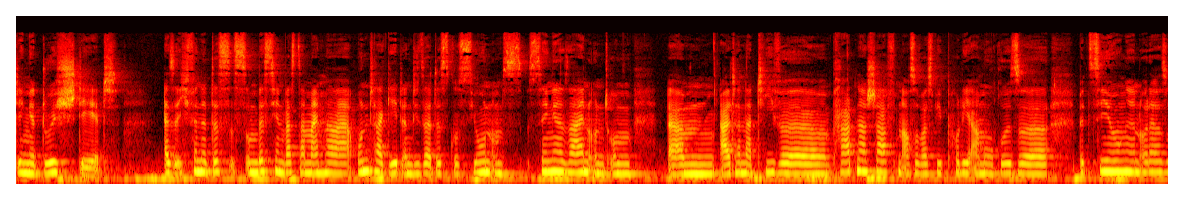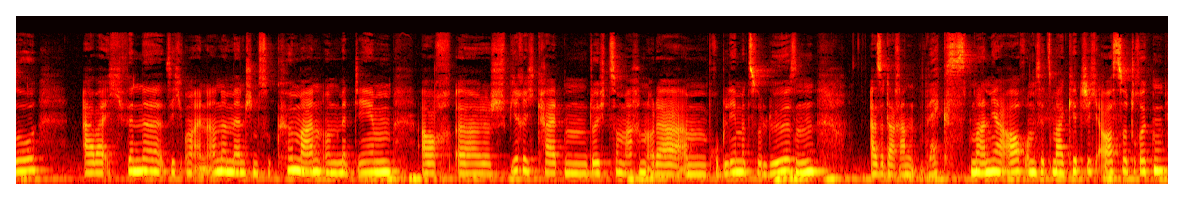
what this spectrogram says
Dinge durchsteht also ich finde, das ist so ein bisschen, was da manchmal untergeht in dieser Diskussion ums Single-Sein und um ähm, alternative Partnerschaften, auch sowas wie polyamoröse Beziehungen oder so. Aber ich finde, sich um einen anderen Menschen zu kümmern und mit dem auch äh, Schwierigkeiten durchzumachen oder ähm, Probleme zu lösen, also daran wächst man ja auch, um es jetzt mal kitschig auszudrücken.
